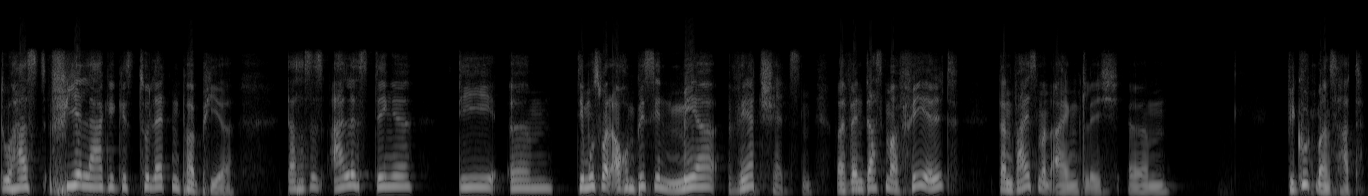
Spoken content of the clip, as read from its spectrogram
du hast vierlagiges Toilettenpapier. Das ist alles Dinge, die, ähm, die muss man auch ein bisschen mehr wertschätzen. Weil wenn das mal fehlt, dann weiß man eigentlich, ähm, wie gut man es hat,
